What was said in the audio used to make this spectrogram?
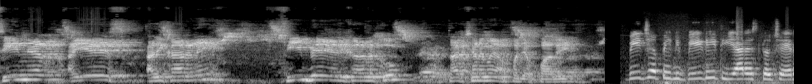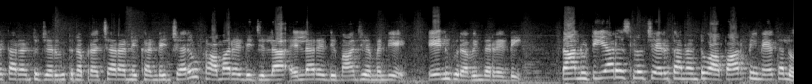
సీనియర్ ఐఏఎస్ అధికారిని సిబిఐ అధికారులకు తక్షణమే అప్పచెప్పాలి బీజేపీని బీడీ టీఆర్ఎస్లో చేరతారంటూ జరుగుతున్న ప్రచారాన్ని ఖండించారు కామారెడ్డి జిల్లా ఎల్లారెడ్డి మాజీ ఎమ్మెల్యే ఏనుగు రవీందర్ రెడ్డి. తాను టీఆర్ఎస్లో చేరతానంటూ ఆ పార్టీ నేతలు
